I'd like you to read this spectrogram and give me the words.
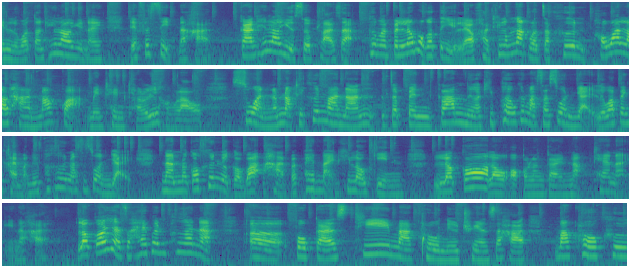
นหรือว่าตอนที่เราอยู่ในเดฟ i ซิตนะคะการที่เราอยู่เซอร์พลัสอะคือมันเป็นเรื่องปกติอยู่แล้วค่ะที่น้ำหนักเราจะขึ้น เพราะว่าเราทานมากกว่าเมนเทนแคลอรี่ของเรา ส่วนน้ำหนักที่ขึ้นมานั้น จะเป็นกล้ามเนื้อที่เพิ่มขึ้นมาซะส่วนใหญ่หรือว่าเป็นไขมันที่เพิ่มขึ้นมาซะส่วนใหญ่ นั้นมันก็ขึ้นอยู่กับว่าอาหารประเภทไหนที่เรากิน แล้วก็เราออกกำลังกายหนักแค่ไหนนะคะ แล้วก็อยากจะให้เพื่อนๆน่ะเอ่อโฟกัสที่มาโครนิวทรีนส์นะคะมาโครคือ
